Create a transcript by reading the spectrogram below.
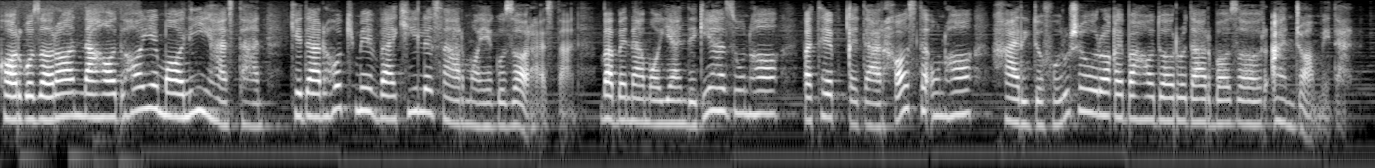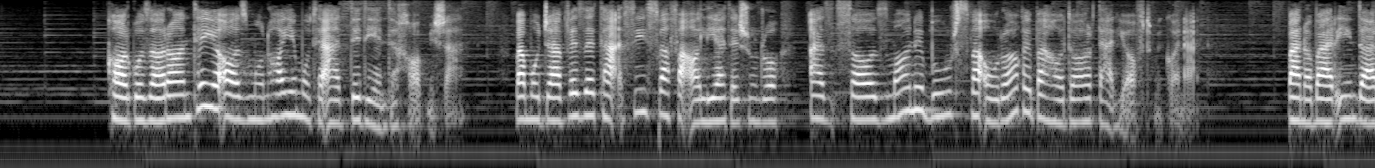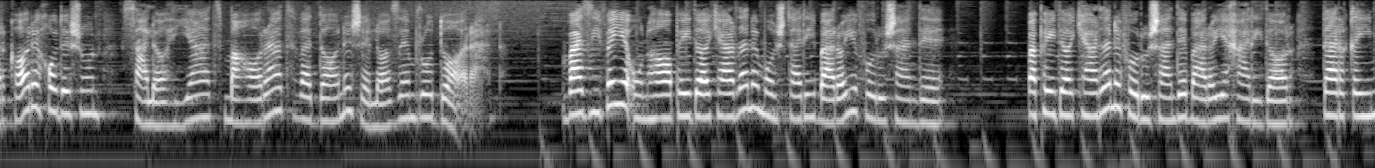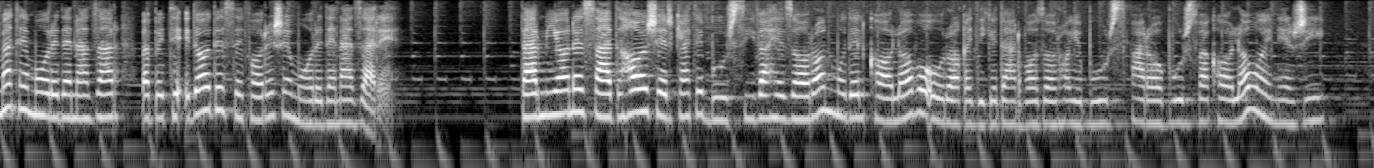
کارگزاران نهادهای مالی هستند که در حکم وکیل سرمایه گذار هستند و به نمایندگی از اونها و طبق درخواست اونها خرید و فروش اوراق بهادار رو در بازار انجام میدن. کارگزاران طی های متعددی انتخاب میشن و مجوز تأسیس و فعالیتشون رو از سازمان بورس و اوراق بهادار دریافت می‌کنند. بنابراین در کار خودشون صلاحیت، مهارت و دانش لازم رو دارن. وظیفه اونها پیدا کردن مشتری برای فروشنده پیدا کردن فروشنده برای خریدار در قیمت مورد نظر و به تعداد سفارش مورد نظره. در میان صدها شرکت بورسی و هزاران مدل کالا و اوراق دیگه در بازارهای بورس، فرابورس و کالا و انرژی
